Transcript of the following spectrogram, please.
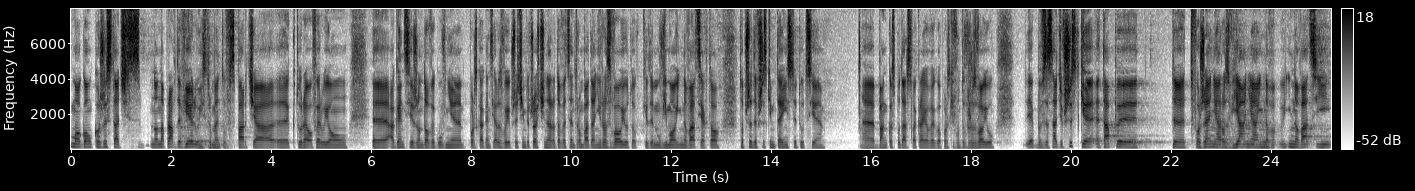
mogą korzystać z no, naprawdę wielu instrumentów wsparcia, e, które oferują agencje rządowe, głównie Polska Agencja Rozwoju Przedsiębiorczości, Narodowe Centrum Badań i Rozwoju. To kiedy mówimy o innowacjach, to, to przede wszystkim te instytucje, e, Bank Gospodarstwa Krajowego, Polski Fundusz Rozwoju, jakby w zasadzie wszystkie etapy e, tworzenia, rozwijania innow- innowacji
